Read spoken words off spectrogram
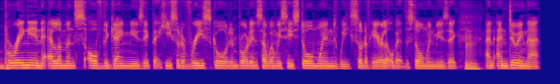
bring in elements of the game music that he sort of rescored and brought in. So when we see Stormwind, we sort of hear a little bit of the Stormwind music, and and doing that.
